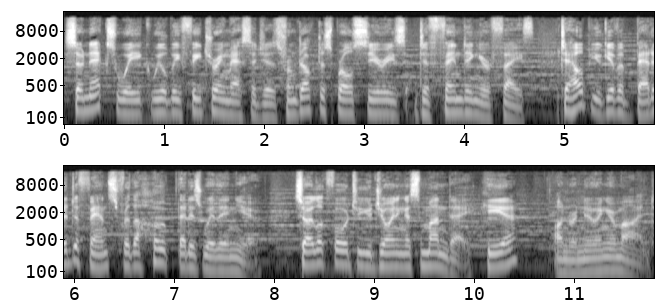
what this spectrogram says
So, next week, we'll be featuring messages from Dr. Sproul's series, Defending Your Faith, to help you give a better defense for the hope that is within you. So, I look forward to you joining us Monday here on Renewing Your Mind.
